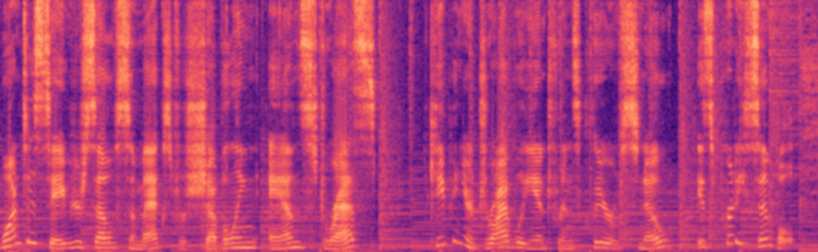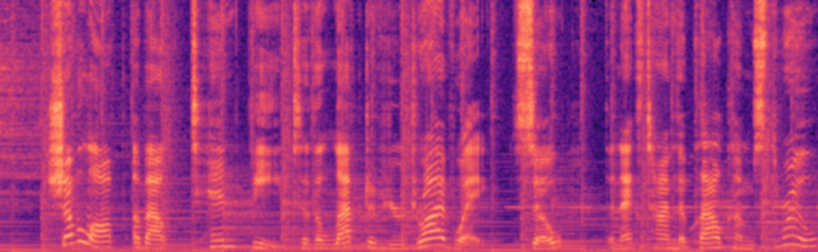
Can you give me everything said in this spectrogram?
Want to save yourself some extra shoveling and stress? Keeping your driveway entrance clear of snow is pretty simple. Shovel off about 10 feet to the left of your driveway, so the next time the plow comes through,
